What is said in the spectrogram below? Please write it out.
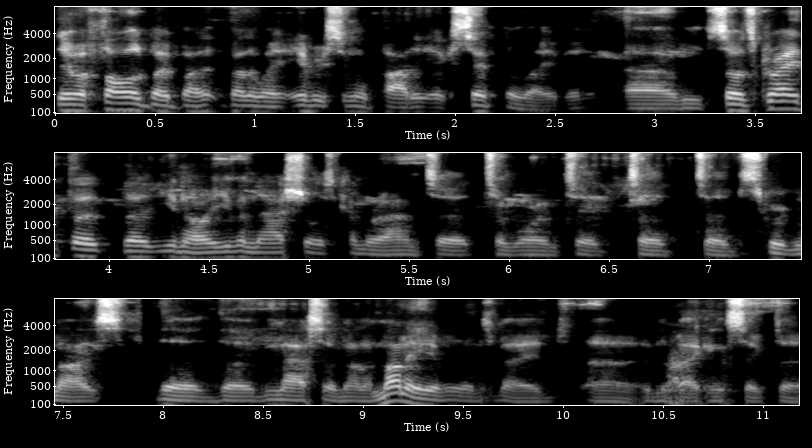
they were followed by, by, by the way, every single party except the Labor. Um, so it's great that, that you know even Nationals come around to to wanting to, to to scrutinize the the massive amount of money everyone's made uh, in the Right. banking sector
